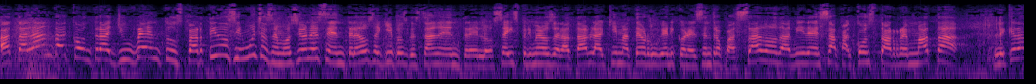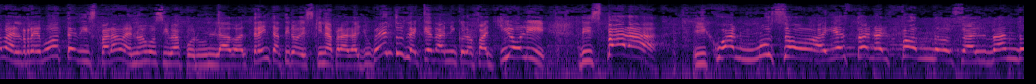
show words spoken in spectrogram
Atalanta contra Juventus, partido sin muchas emociones entre dos equipos que están entre los seis primeros de la tabla. Aquí Mateo Ruggeri con el centro pasado, David Zapacosta remata, le quedaba el rebote, disparaba de nuevo, se iba por un lado al 30, tiro de esquina para la Juventus, le queda a Nicolo Fagioli, dispara y Juan Muso, ahí está en el fondo, salvando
